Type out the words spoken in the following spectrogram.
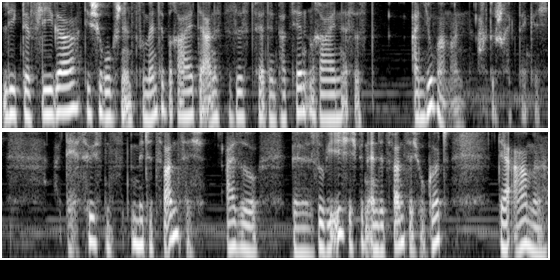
legt der Pfleger die chirurgischen Instrumente bereit, der Anästhesist fährt den Patienten rein. Es ist ein junger Mann. Ach du Schreck, denke ich. Der ist höchstens Mitte 20. Also äh, so wie ich, ich bin Ende 20. Oh Gott, der Arme.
